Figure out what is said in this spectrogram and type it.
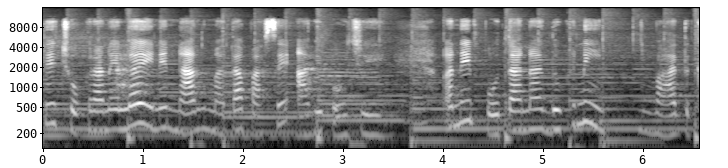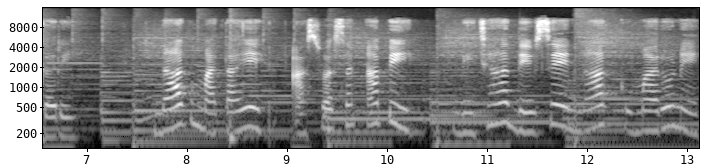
તે છોકરાને લઈને નાગમાતા પાસે આવી પહોંચી અને પોતાના દુઃખની વાત કરી. નાગમાતાએ આશ્વાસન આપી બીજા દિવસે નાગકુમારોને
